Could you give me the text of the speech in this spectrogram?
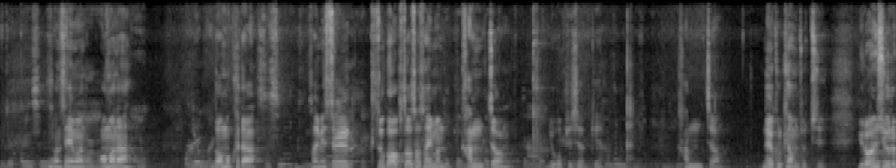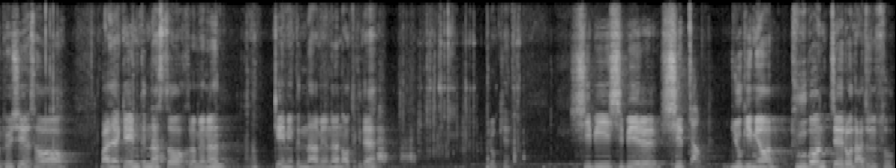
무조건 16. 선생님은 어머나 너무 크다. 선생님이 쓸 수가 없어서 선생님은 감점. 요거 표시할게요. 감점. 네 그렇게 하면 좋지. 이런 식으로 표시해서 만약에 게임 끝났어 그러면은 게임이 끝나면은 어떻게 돼? 이렇게 12, 11, 10, 점. 6이면 두 번째로 낮은 수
